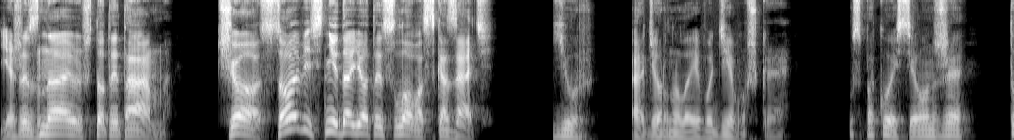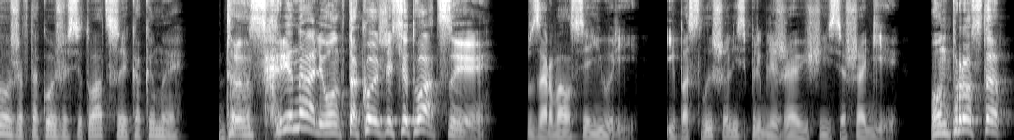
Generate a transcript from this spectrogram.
Я же знаю, что ты там. Чё, совесть не дает и слова сказать?» «Юр», — одернула его девушка, Успокойся, он же тоже в такой же ситуации, как и мы. Да с хрена ли он в такой же ситуации? Взорвался Юрий, и послышались приближающиеся шаги. Он просто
